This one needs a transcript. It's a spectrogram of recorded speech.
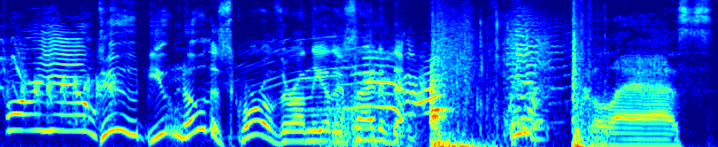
for you! Dude, you know the squirrels are on the other side of the glass.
